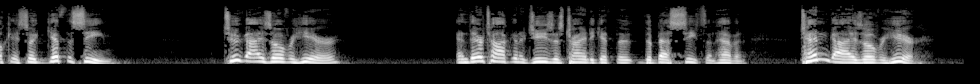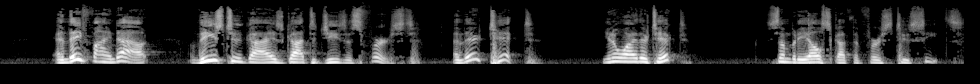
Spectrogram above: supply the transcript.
okay, so get the scene. Two guys over here, and they're talking to Jesus trying to get the, the best seats in heaven. Ten guys over here and they find out these two guys got to Jesus first. And they're ticked. You know why they're ticked? Somebody else got the first two seats.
